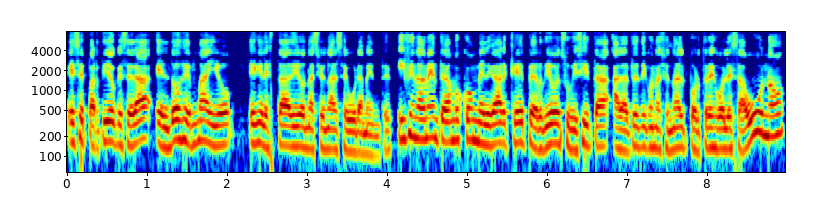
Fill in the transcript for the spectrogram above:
ese partido que será el 2 de mayo en el Estadio Nacional seguramente. Y finalmente vamos con Melgar que perdió en su visita al Atlético Nacional por 3 goles a 1.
